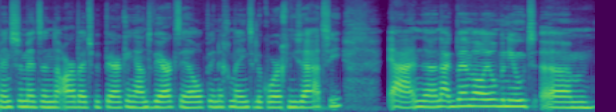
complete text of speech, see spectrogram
mensen met een arbeidsbeperking aan het werk te helpen in een gemeentelijke organisatie. Ja, en uh, nou, ik ben wel heel benieuwd. Um,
